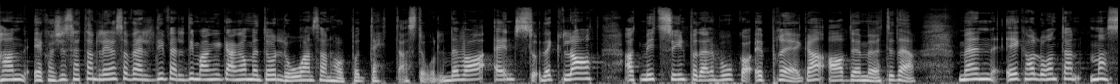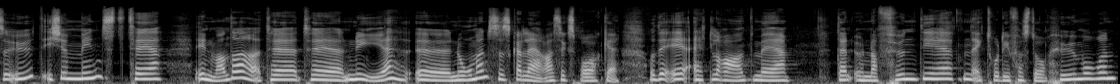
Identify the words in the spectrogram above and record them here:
Han, jeg har ikke sett han le så veldig veldig mange ganger, men da lo han så han holdt på å dette av stolen. Det, var en sto det er klart at mitt syn på denne boka er prega av det møtet der. Men jeg har lånt den masse ut, ikke minst til innvandrere, til, til nye uh, nordmenn som skal lære seg språket. Og det er et eller annet med den underfundigheten. Jeg tror de forstår humoren.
